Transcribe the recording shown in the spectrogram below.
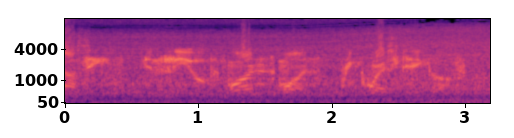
Kutaisi, in field 1-1. Request takeoff.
